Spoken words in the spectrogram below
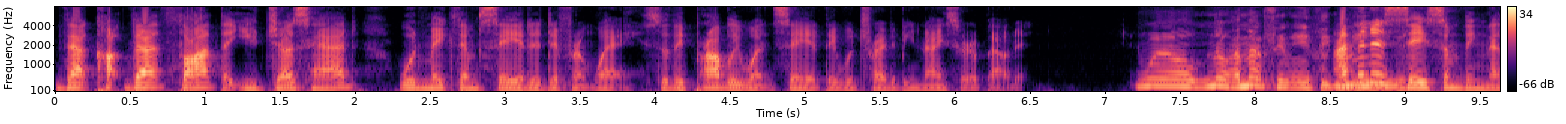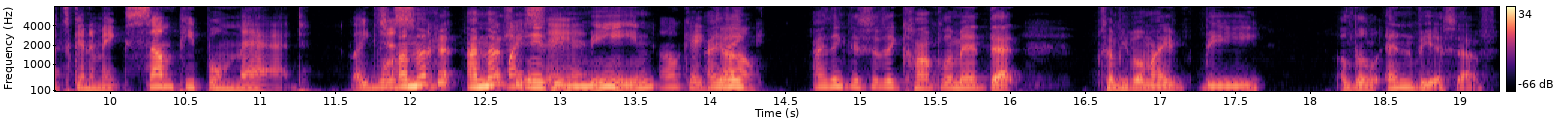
that co- that thought that you just had would make them say it a different way. So they probably wouldn't say it. They would try to be nicer about it. Well, no, I'm not saying anything. I'm going to say something that's going to make some people mad. Like, Well, just I'm not. Gonna, I'm not saying say anything it? mean. Okay, I go. think. I think this is a compliment that some people might be a little envious of.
